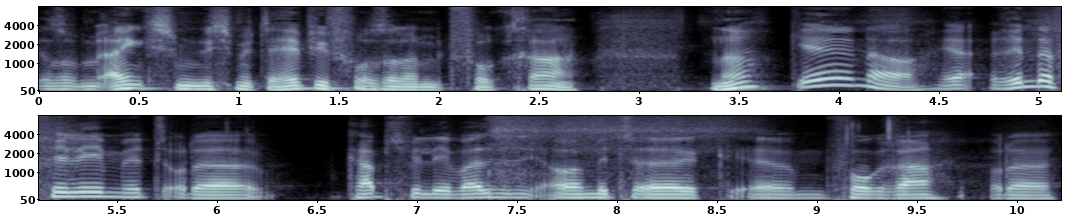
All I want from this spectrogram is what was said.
also eigentlich nicht mit der Happy Fo, sondern mit Foie Gras, ne? Genau, ja. Rinderfilet mit oder Kalbsfilet, weiß ich nicht, aber mit äh, ähm, Foie Gras oder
